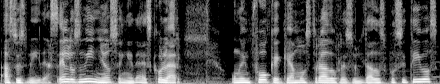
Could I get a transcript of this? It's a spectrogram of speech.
a sus vidas. En los niños en edad escolar, un enfoque que ha mostrado resultados positivos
